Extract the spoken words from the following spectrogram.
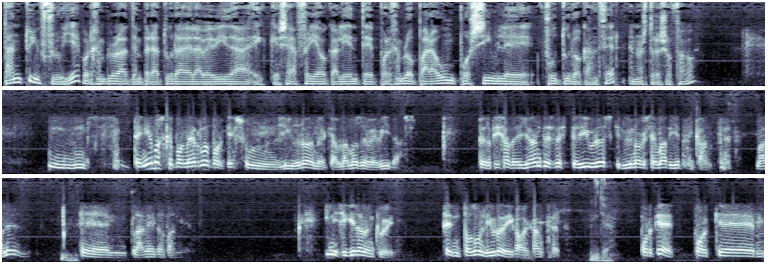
¿Tanto influye, por ejemplo, la temperatura de la bebida, eh, que sea fría o caliente, por ejemplo, para un posible futuro cáncer en nuestro esófago? Mm, teníamos que ponerlo porque es un libro en el que hablamos de bebidas. Pero fíjate, yo antes de este libro escribí uno que se llama Dieta y Cáncer, ¿vale? En Planeta también. Y ni siquiera lo incluí. En todo un libro dedicado al cáncer. Ya. ¿Por qué? Porque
